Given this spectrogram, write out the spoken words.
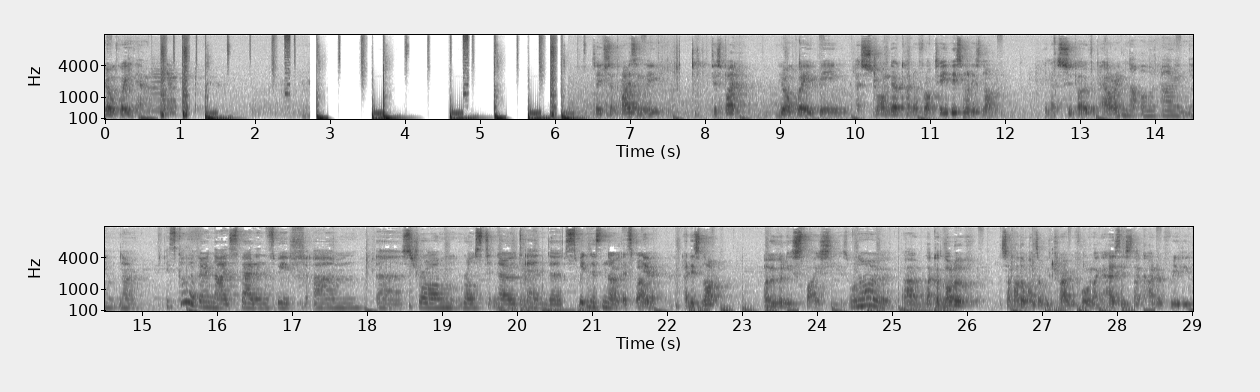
Yo Gui now. So surprisingly, despite Gui being a stronger kind of rock tea, this one is not, you know, super overpowering. Not overpowering. No. It's got a very nice balance with um, a strong roasted note and the sweetness note as well. Mm. Yeah, and it's not overly spicy as well. No. Um, like a lot of some other ones that we've tried before, like it has this like kind of really,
